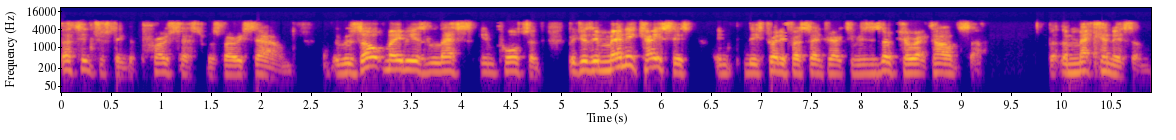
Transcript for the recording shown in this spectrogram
That's interesting. The process was very sound. The result maybe is less important because in many cases in these 21st century activities, there's no correct answer, but the mechanism,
